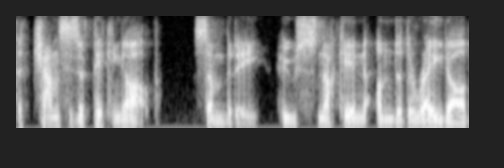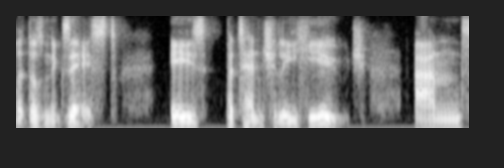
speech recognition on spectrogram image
the chances of picking up somebody who snuck in under the radar that doesn't exist is potentially huge. And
